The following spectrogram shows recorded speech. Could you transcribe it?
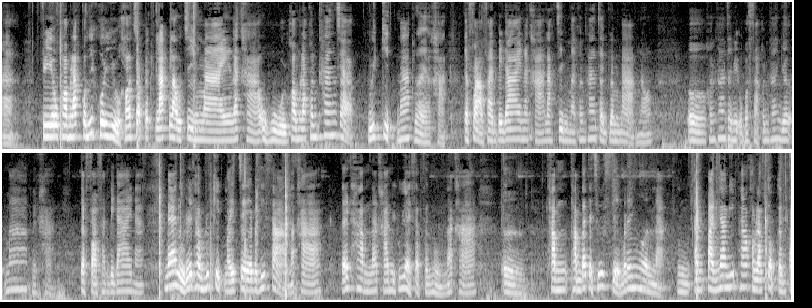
อ่าฟีลความรักคนที่คุยอยู่เขาจะเป็นรักเราจริงไหมนะคะโอ้โหความรักค่อนข้างจะวิกฤตมากเลยะค่ะ แต่ฝ่าฟันไปได้นะคะ รักจริงไหมค่อนข้างจะลำบากเนาะเออค่อนข้างจะมีอุปสรรคค่อนข้างเยอะมากเลยค่ะ แต่ฝ่าฟันไปได้นะ แม่หนูได้ทำธุรกิจไมเจไปที่สามนะคะ ได้ทำนะคะ มีผู้ใหญ่สนับสนุนนะคะเออทำทำได้แต่ชื่อเสียงไม่ได้เงินอะอันปันย่างยี่ห้าความรักจบกันไป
